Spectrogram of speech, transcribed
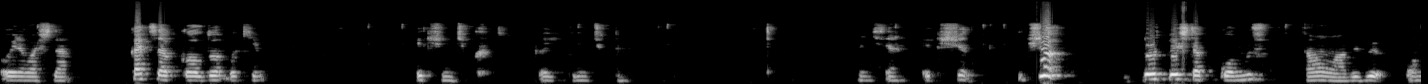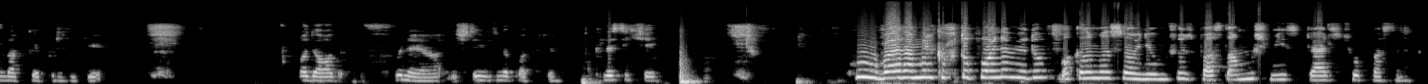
Oyuna başla. Kaç dakika oldu bakayım. Action çık. Ay bunu çıktım. Neyse. Action. Action. 4-5 dakika olmuş. Tamam abi bir 10 dakika yaparız videoyu. Hadi abi. Uf, bu ne ya? İşte yüzüne patlıyor. Klasik şey. Huu, bayağıdan beri kafa topu oynamıyordum. Bakalım nasıl oynuyormuşuz. Paslanmış mıyız? Gerçi çok paslandık.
